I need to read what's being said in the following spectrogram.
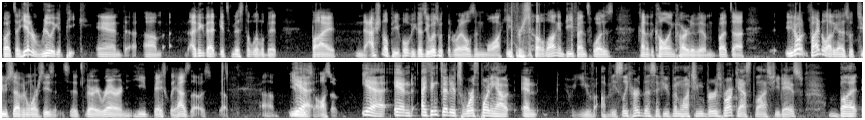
But uh, he had a really good peak, and uh, um, I think that gets missed a little bit by national people because he was with the Royals in Milwaukee for so long, and defense was kind of the calling card of him. But uh, you don't find a lot of guys with two seven war seasons. It's very rare, and he basically has those. So um, he Yeah. was awesome. Yeah, and I think that it's worth pointing out, and you've obviously heard this if you've been watching Brewers broadcast the last few days, but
